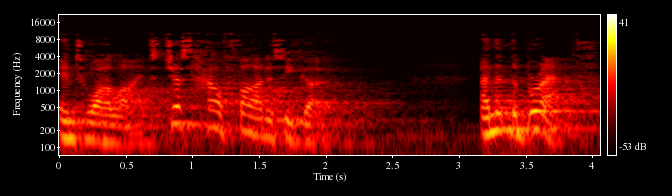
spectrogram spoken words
into our lives? Just how far does he go? And then the breadth.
